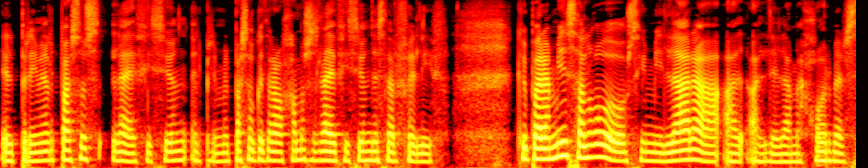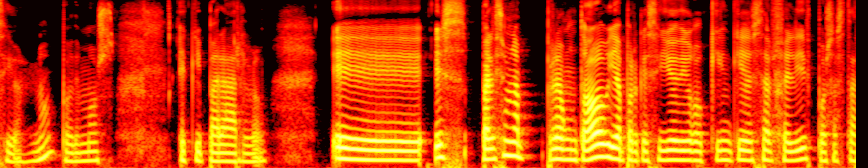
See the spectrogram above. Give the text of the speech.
el primer paso es la decisión, el primer paso que trabajamos es la decisión de ser feliz, que para mí es algo similar al de la mejor versión, ¿no? Podemos equipararlo. Eh, es, parece una pregunta obvia porque si yo digo quién quiere ser feliz, pues hasta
